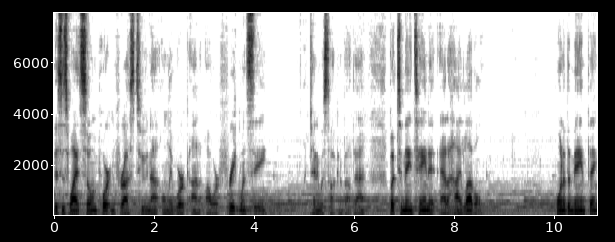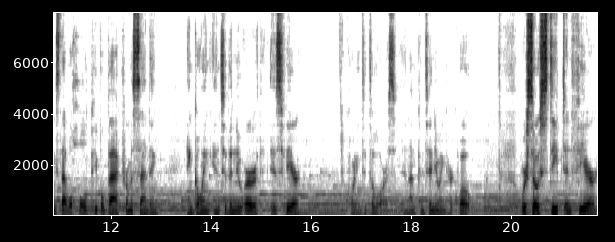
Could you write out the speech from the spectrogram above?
This is why it's so important for us to not only work on our frequency, like Jenny was talking about that, but to maintain it at a high level. One of the main things that will hold people back from ascending and going into the new earth is fear according to Dolores. And I'm continuing her quote. We're so steeped in fear,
